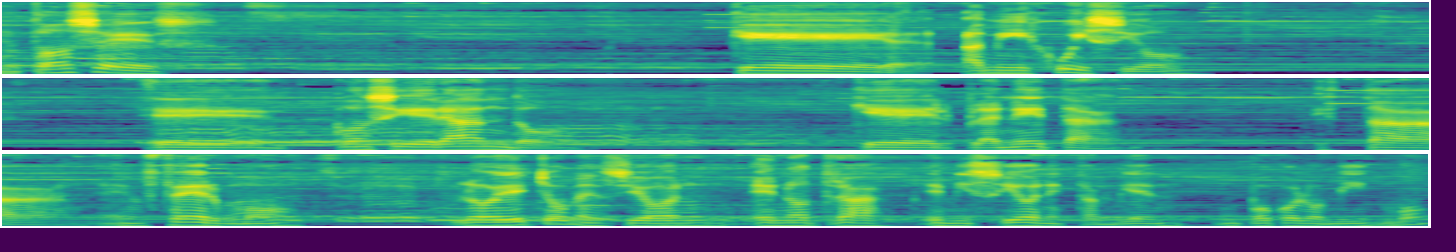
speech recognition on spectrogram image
Entonces, que a mi juicio, eh, considerando que el planeta está enfermo, lo he hecho mención en otras emisiones también, un poco lo mismo,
